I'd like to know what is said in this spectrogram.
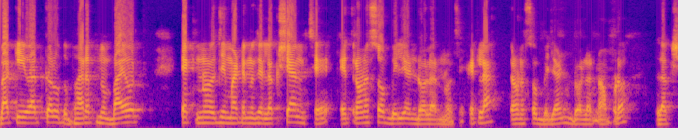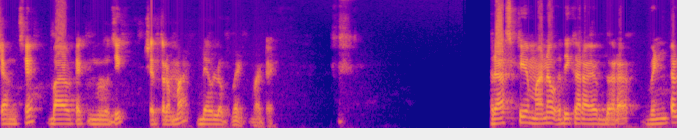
બાકી વાત કરું તો ભારતનું બાયો ટેકનોલોજી માટેનો જે લક્ષ્યાંક છે, એ ત્રણસો બિલિયન ડોલરનો છે. કેટલા? ત્રણસો બિલિયન ડોલરનો આપણો લક્ષ્યાંક છે બાયોટેકનોલોજી ક્ષેત્રમાં ડેવલપમેન્ટ માટે. રાષ્ટ્રીય માનવ અધિકાર આયોગ દ્વારા વિન્ટર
